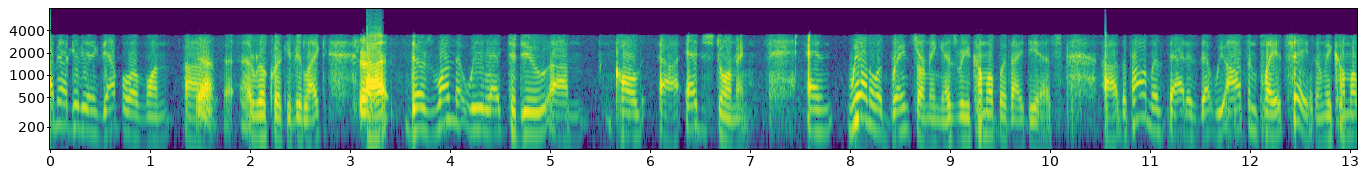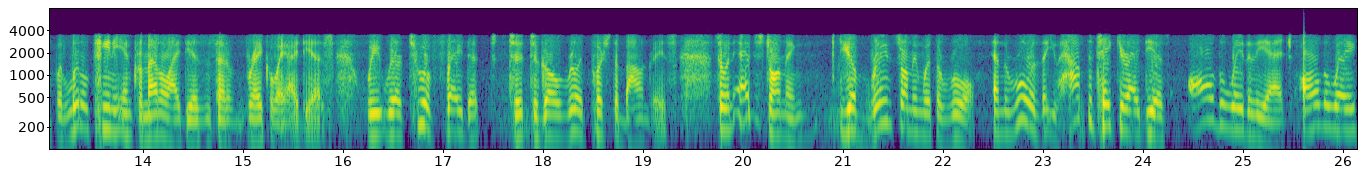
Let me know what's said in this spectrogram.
I mean, I'll give you an example of one uh, yeah. uh, real quick if you'd like. Sure. Uh, there's one that we like to do um, called uh, edge storming. And we all know what brainstorming is, where you come up with ideas. Uh, the problem with that is that we often play it safe, and we come up with little teeny incremental ideas instead of breakaway ideas. We, we're too afraid to, to, to go really push the boundaries. So in edge storming, you have brainstorming with a rule. And the rule is that you have to take your ideas all the way to the edge, all the way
